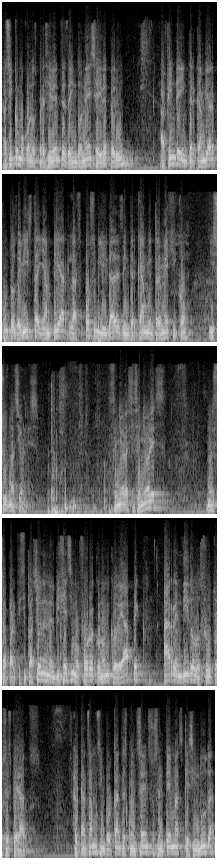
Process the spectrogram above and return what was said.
así como con los presidentes de Indonesia y de Perú, a fin de intercambiar puntos de vista y ampliar las posibilidades de intercambio entre México y sus naciones. Señoras y señores, nuestra participación en el vigésimo Foro Económico de APEC ha rendido los frutos esperados. Alcanzamos importantes consensos en temas que sin duda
